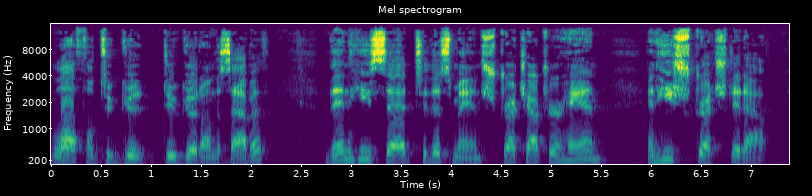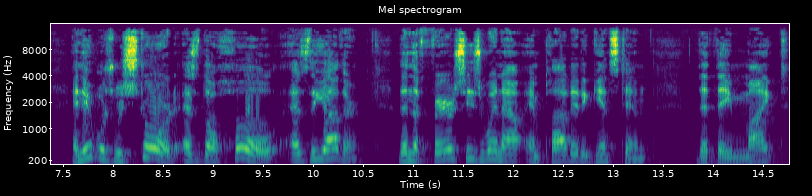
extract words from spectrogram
lawful to good, do good on the Sabbath. Then he said to this man, Stretch out your hand. And he stretched it out and it was restored as the whole as the other. Then the Pharisees went out and plotted against him that they might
